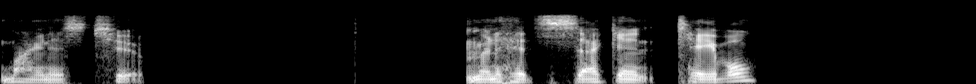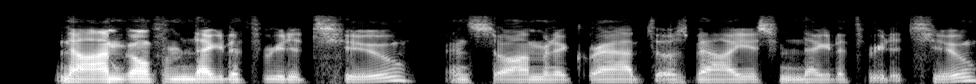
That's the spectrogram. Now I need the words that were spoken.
minus 2. I'm going to hit second table. Now I'm going from negative 3 to 2, and so I'm going to grab those values from negative 3 to 2.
